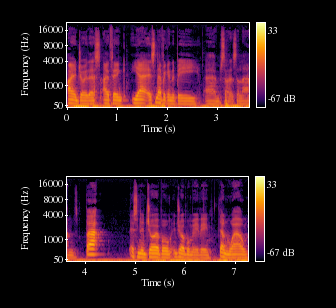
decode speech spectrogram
I enjoy this. I think yeah, it's never going to be um, Silence of the Lambs, but it's an enjoyable enjoyable movie, done well.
